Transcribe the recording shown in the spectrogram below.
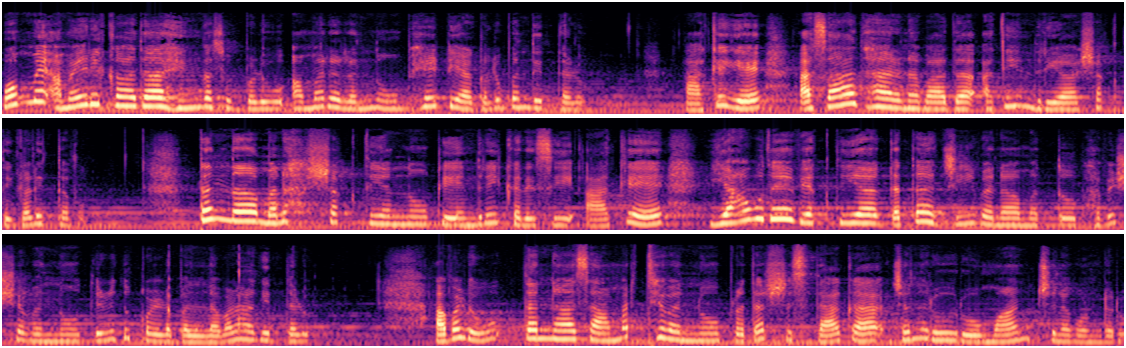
ಒಮ್ಮೆ ಅಮೆರಿಕಾದ ಹೆಂಗಸೊಬ್ಬಳು ಅಮರರನ್ನು ಭೇಟಿಯಾಗಲು ಬಂದಿದ್ದಳು. ಆಕೆಗೆ ಅಸಾಧಾರಣವಾದ ಅತೀಂದ್ರಿಯ ಶಕ್ತಿಗಳಿದ್ದವು. ತನ್ನ ಮನಃಶಕ್ತಿಯನ್ನು ಕೇಂದ್ರೀಕರಿಸಿ ಆಕೆ ಯಾವುದೇ ವ್ಯಕ್ತಿಯ ಗತ ಜೀವನ ಮತ್ತು ಭವಿಷ್ಯವನ್ನು ತಿಳಿದುಕೊಳ್ಳಬಲ್ಲವಳಾಗಿದ್ದಳು. ಅವಳು ತನ್ನ ಸಾಮರ್ಥ್ಯವನ್ನು ಪ್ರದರ್ಶಿಸಿದಾಗ ಜನರು ರೋಮಾಂಚನಗೊಂಡರು.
